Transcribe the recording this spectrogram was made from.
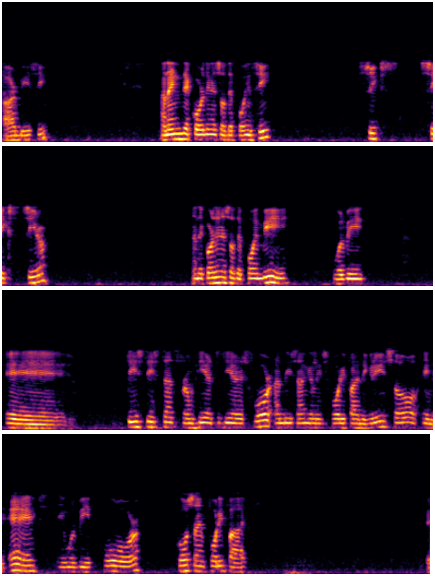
RBC. And then the coordinates of the point C, 6, 6, 0. And the coordinates of the point B will be uh, this distance from here to here is 4 and this angle is 45 degrees. So in x it will be 4 cosine 45 uh,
